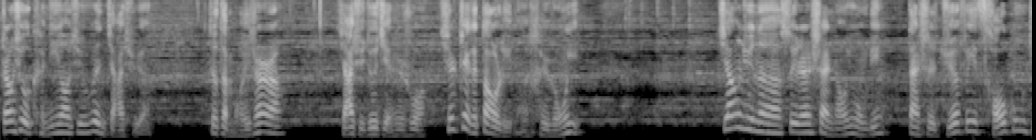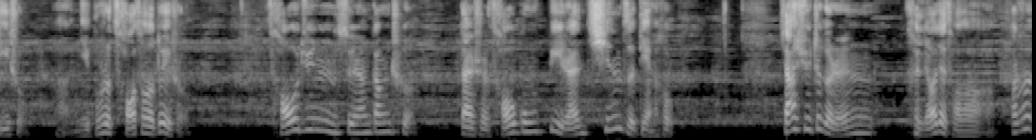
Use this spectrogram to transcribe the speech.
张绣肯定要去问贾诩，这怎么回事啊？贾诩就解释说，其实这个道理呢很容易。将军呢虽然擅长用兵，但是绝非曹公敌手啊，你不是曹操的对手。曹军虽然刚撤，但是曹公必然亲自殿后。贾诩这个人很了解曹操啊，他说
